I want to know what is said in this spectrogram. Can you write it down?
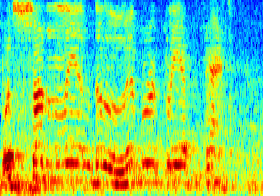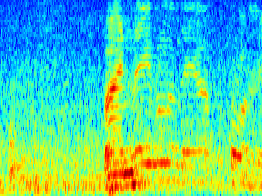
was suddenly and deliberately attacked by naval and air forces.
